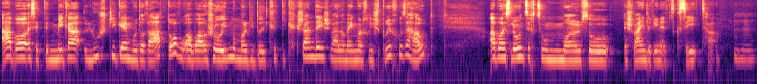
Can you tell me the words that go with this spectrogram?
aber es hat einen mega lustigen Moderator, der aber auch schon immer mal wieder in Kritik gestanden ist, weil er manchmal ein bisschen Sprüche raushaut. Aber es lohnt sich, um mal so eine Schweinli zu sehen haben.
